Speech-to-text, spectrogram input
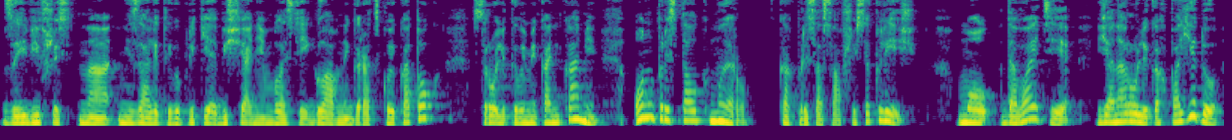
Заявившись на незалитый вопреки обещаниям властей главный городской каток с роликовыми коньками, он пристал к мэру, как присосавшийся клещ. Мол, давайте я на роликах поеду,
